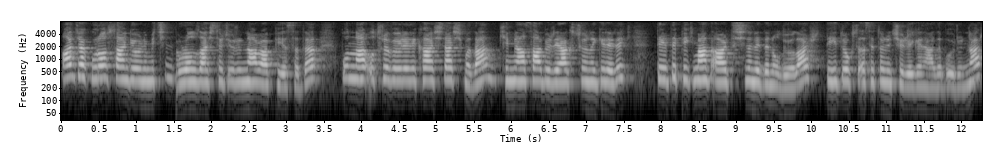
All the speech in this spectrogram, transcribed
Ancak bronz ten görünüm için bronzlaştırıcı ürünler var piyasada. Bunlar ultraviyole ile karşılaşmadan kimyasal bir reaksiyona girerek deride pigment artışına neden oluyorlar. Dihidroksiaseton içeriyor genelde bu ürünler.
